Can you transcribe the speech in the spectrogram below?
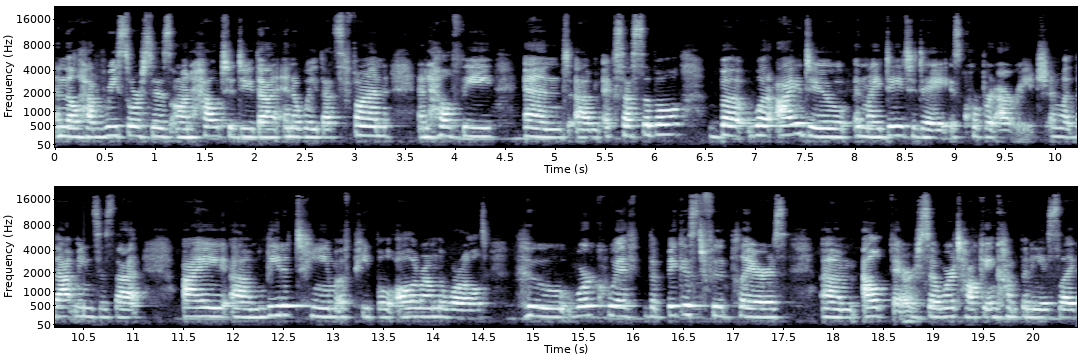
And they'll have resources on how to do that in a way that's fun and healthy and um, accessible. But what I do in my day to day is corporate outreach. And what that means is that I um, lead a team of people all around the world who work with the biggest food players um, out there. So we're talking companies like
